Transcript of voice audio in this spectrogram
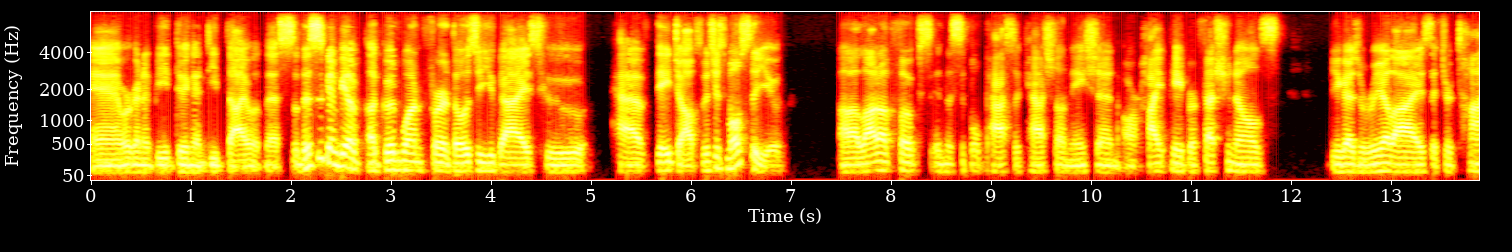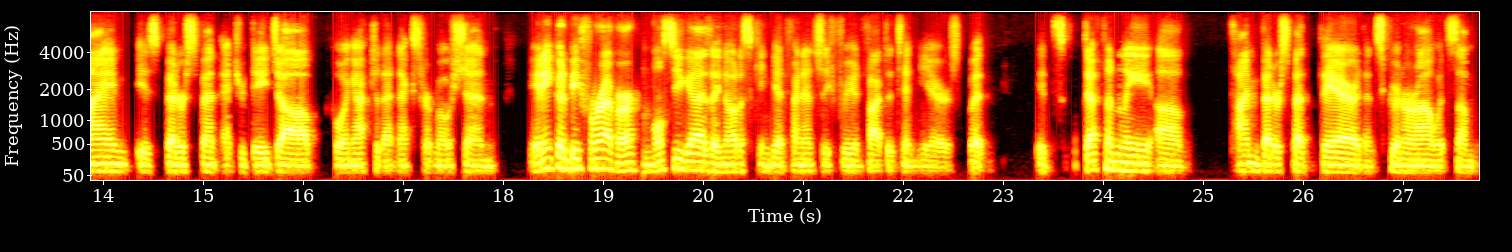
and we're going to be doing a deep dive on this. So this is going to be a, a good one for those of you guys who have day jobs, which is most of you. Uh, a lot of folks in the simple passive cash flow nation are high paid professionals. You guys will realize that your time is better spent at your day job, going after that next promotion. It ain't going to be forever. Most of you guys I notice can get financially free in five to 10 years, but it's definitely um, time better spent there than screwing around with some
